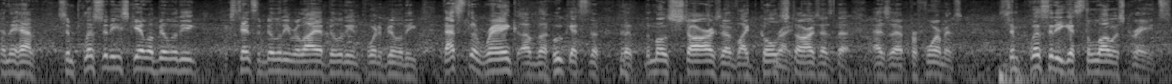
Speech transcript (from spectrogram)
and they have simplicity, scalability, extensibility, reliability, and portability. That's the rank of the who gets the, the, the most stars of like gold right. stars as the as a performance. Simplicity gets the lowest grades.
